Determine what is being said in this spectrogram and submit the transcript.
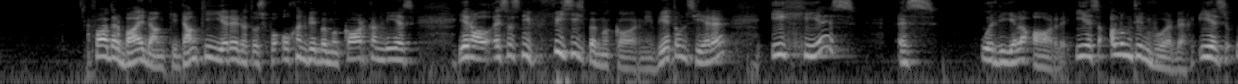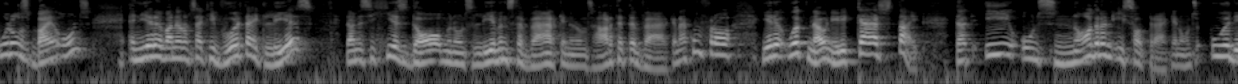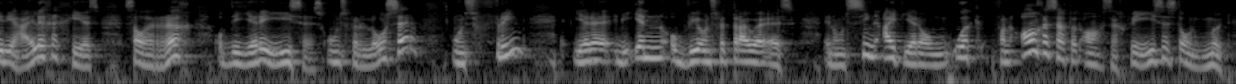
Vader, baie dankie. Dankie Here dat ons ver oggend weer bymekaar kan wees. Here, al is ons nie fisies bymekaar nie. Weet ons Here, u Gees is oor die hele aarde. U is alomteenwoordig. U is oral by ons. En Here, wanneer ons uit die woord uit lees, dan is die Gees daar om in ons lewens te werk en in ons harte te werk. En ek kom vra, Here, ook nou in hierdie Kerstyd, dat U ons nader aan U sal trek en ons oë deur die Heilige Gees sal rig op die Here Jesus, ons verlosser, ons vriend Here die een op wie ons vertroue is en ons sien uit Here om ook van aangesig tot aangesig vir Jesus te ontmoet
